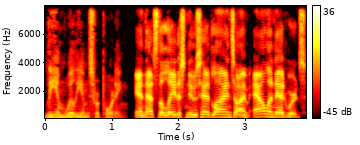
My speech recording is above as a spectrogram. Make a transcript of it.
Liam Williams reporting. And that's the latest news headlines. I'm Allen Edwards.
